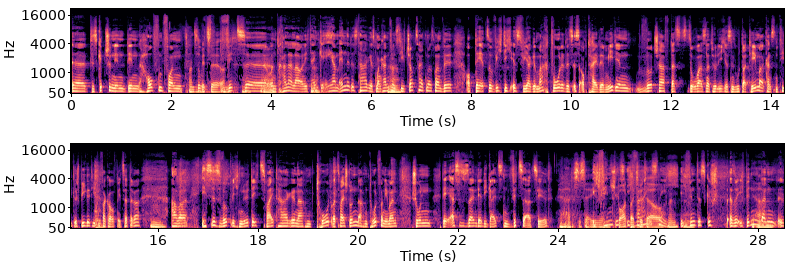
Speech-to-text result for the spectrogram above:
äh, das gibt schon den, den Haufen von 20 Witze und- Witze ja, ja. und tralala und ich denke, ey, am Ende des Tages, man kann von Steve Jobs halten, was man will, ob der jetzt so wichtig ist, wie er gemacht wurde, das ist auch Teil der Medienwirtschaft, dass sowas natürlich ist ein guter Thema, kannst einen Titel, Spiegeltitel verkaufen etc. Mhm. Aber ist es wirklich nötig, zwei Tage nach dem Tod oder zwei Stunden nach dem Tod von jemandem schon der Erste zu sein, der die geilsten Witze erzählt? Ja, das ist ja Ich irgendwie Sport es, bei Twitter auch. Ne? Ich finde es, also ich bin dann äh,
